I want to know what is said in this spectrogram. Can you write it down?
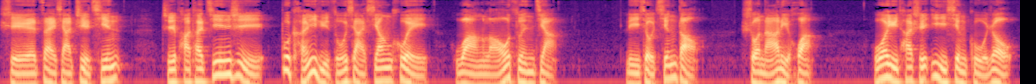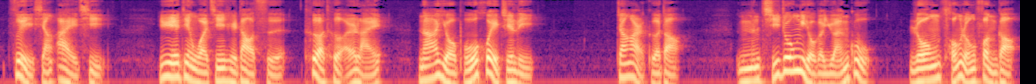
是在下至亲，只怕他今日不肯与足下相会，枉劳尊驾。”李秀清道：“说哪里话？我与他是异性骨肉，最相爱气，约定我今日到此，特特而来，哪有不会之理？”张二哥道。嗯，其中有个缘故，容从容奉告。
